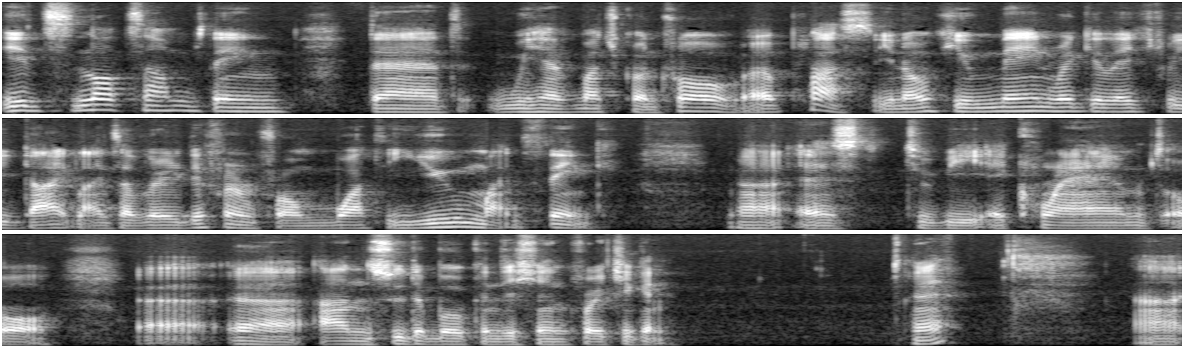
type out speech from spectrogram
it's not something that we have much control over. Plus, you know, humane regulatory guidelines are very different from what you might think uh, as to be a cramped or uh, uh unsuitable condition for a chicken. Okay? Uh,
